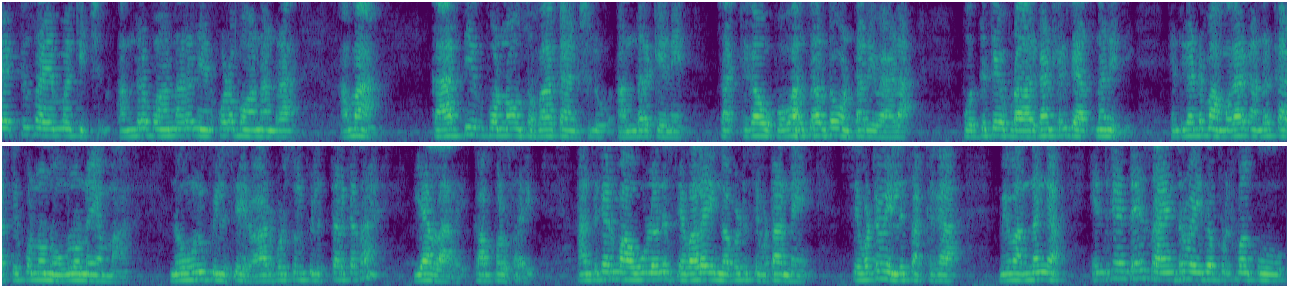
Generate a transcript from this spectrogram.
సాయమ్మకి ఇచ్చిన అందరూ బాగున్నారా? నేను కూడా బాగున్నానురా. అమ్మా కార్తీక పున్నం శుభాకాంక్షలు అందరికీనే. చక్కగా ఉపవాసాలతో ఉంటారు ఈవేళ. పొద్దుటే ఇప్పుడు ఆరు గంటలకు చేస్తున్నాను ఇది. ఎందుకంటే మా అమ్మగారికి అందరు కార్తీక పున్నం నోములు ఉన్నాయమ్మా. నువ్వులు పిలిచారు. ఆడపడుచులు పిలుస్తారు కదా వెళ్ళాలి కంపల్సరీ. అందుకని మా ఊళ్ళోనే శివాలయం కాబట్టి శివటాన్ని శివటం వెళ్ళి చక్కగా మేము అందంగా. ఎందుకంటే సాయంత్రం అయ్యేటప్పటికి మాకు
